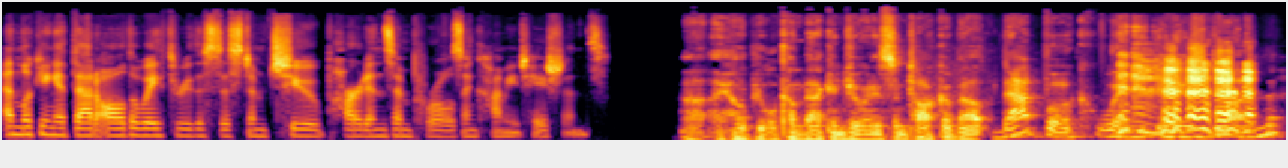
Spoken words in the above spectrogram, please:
and looking at that all the way through the system to pardons and paroles and commutations. Uh, I hope you will come back and join us and talk about that book when it is done.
